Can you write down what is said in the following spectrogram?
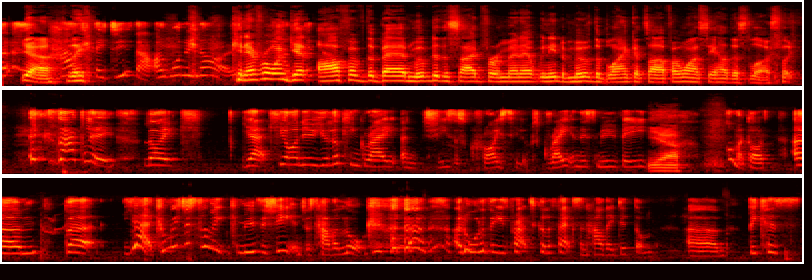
yeah, How like- did they do that? I want to know. Can everyone get off of the bed, move to the side for a minute? We need to move the blankets off. I want to see how this looks. Like, Exactly. Like, yeah, Keanu, you're looking great, and Jesus Christ, he looks great in this movie. yeah, Oh my god. Um, but yeah, can we just like move the sheet and just have a look at all of these practical effects and how they did them? Um, because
